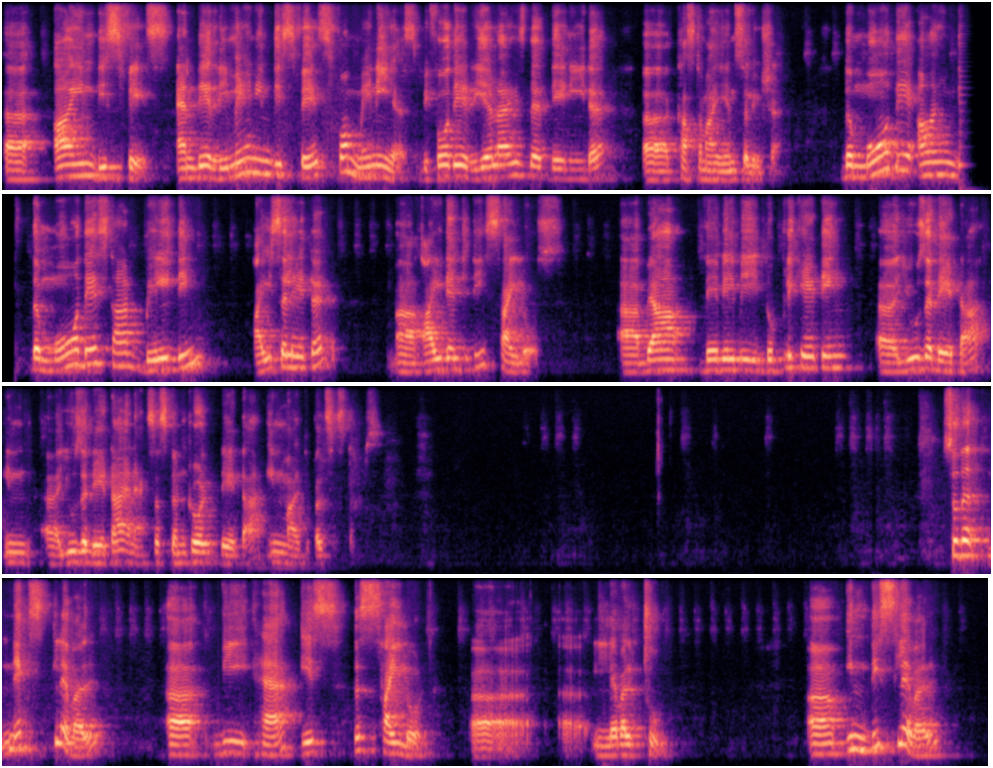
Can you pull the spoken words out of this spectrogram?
uh, are in this phase and they remain in this phase for many years before they realize that they need a uh, custom IAM solution. The more they are in, the more they start building isolated uh, identity silos uh, where they will be duplicating uh, user data in uh, user data and access control data in multiple systems. So the next level uh, we have is the siloed uh, uh, level two. In this level,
